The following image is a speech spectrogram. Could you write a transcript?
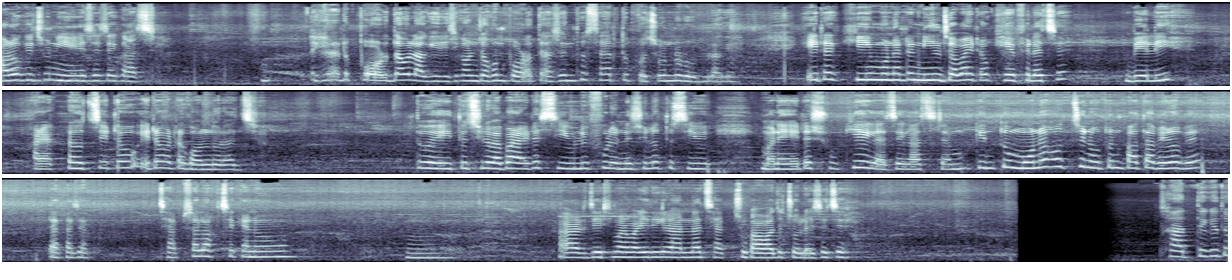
আরও কিছু নিয়ে এসেছে গাছ। এখানে একটা পর্দাও লাগিয়ে দিয়েছে, কারণ যখন পড়াতে আসেন তো স্যার তো প্রচণ্ড রোদ লাগে। এইটা কি মনে একটা নীল জবা? এটাও খেয়ে ফেলেছে বেলি। আর একটা হচ্ছে এটাও এটাও একটা গন্ধরাজ। তো এই তো ছিল ব্যাপার। এটা শিউলি ফুল এনেছিল, তো শিউ মানে এটা শুকিয়ে গেছে গাছটা। কিন্তু মনে হচ্ছে নতুন পাতা বেরোবে। দেখা যাক। ঝাপসা লাগছে কেন? আর জেঠিমার বাড়ি থেকে রান্না ছ্যাকচুক আওয়াজও চলে এসেছে। ছাদ থেকে তো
